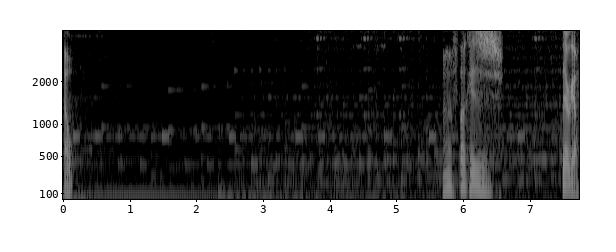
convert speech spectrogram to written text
Nope. Where the fuck is... There we go.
